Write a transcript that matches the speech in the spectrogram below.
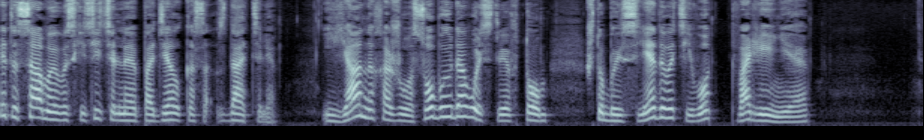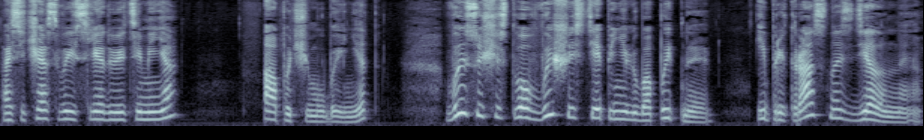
Это самая восхитительная поделка Создателя. И я нахожу особое удовольствие в том, чтобы исследовать его творение. А сейчас вы исследуете меня? А почему бы и нет? Вы существо в высшей степени любопытное и прекрасно сделанное.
